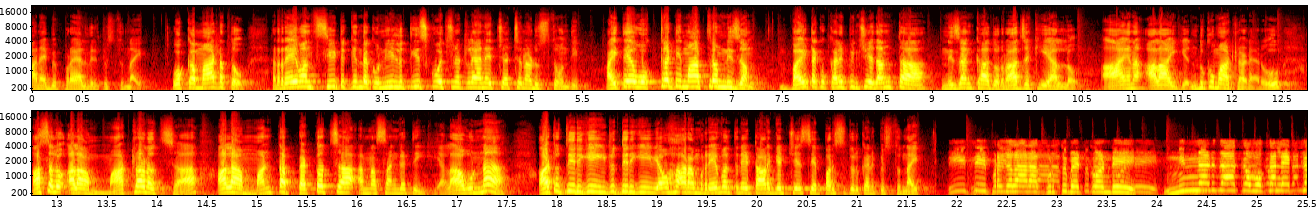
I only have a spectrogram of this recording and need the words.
అనే అభిప్రాయాలు వినిపిస్తున్నాయి. ఒక్క మాటతో రేవంత్ సీటు కిందకు నీళ్ళు తీసుకువచ్చినట్లే అనే చర్చ నడుస్తోంది. అయితే ఒక్కటి మాత్రం నిజం బయటకు కనిపించేదంతా నిజం కాదు రాజకీయాల్లో. ఆయన అలా ఎందుకు మాట్లాడారు? అసలు అలా మాట్లాడొచ్చా? అలా మంట పెట్టొచ్చా అన్న సంగతి ఎలా ఉన్నా? అటు తిరిగి ఇటు తిరిగి వ్యవహారం రేవంత్ని టార్గెట్ చేసే పరిస్థితులు కనిపిస్తున్నాయి. బీసీ ప్రజలారా గుర్తు పెట్టుకోండి నిన్నటి దాకా ఒక లెక్క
